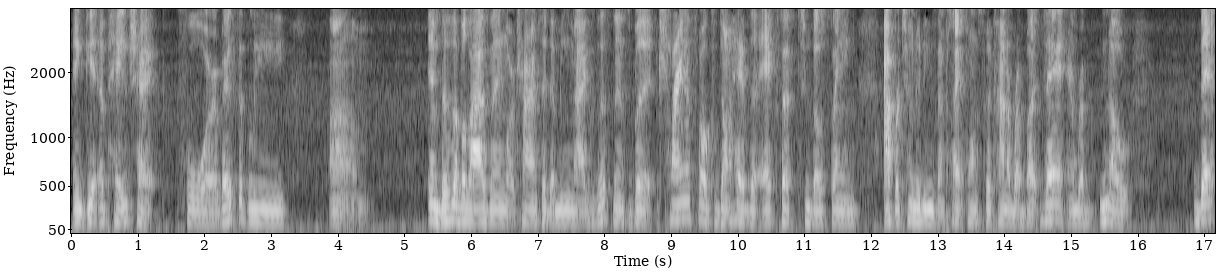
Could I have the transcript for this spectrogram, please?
and get a paycheck for basically um, invisibilizing or trying to demean my existence, but trans folks don't have the access to those same opportunities and platforms to kind of rebut that and re- you know that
